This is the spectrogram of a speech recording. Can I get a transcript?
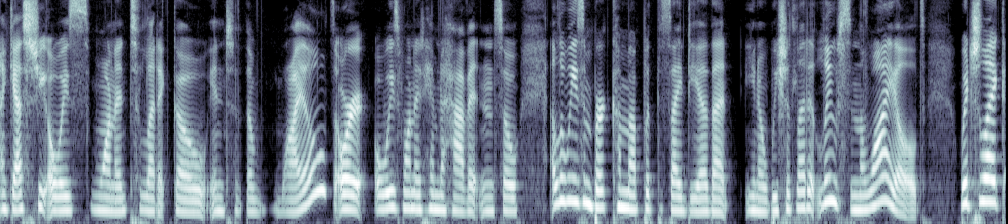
I guess she always wanted to let it go into the wild, or always wanted him to have it. And so Eloise and Burke come up with this idea that you know we should let it loose in the wild. Which, like,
